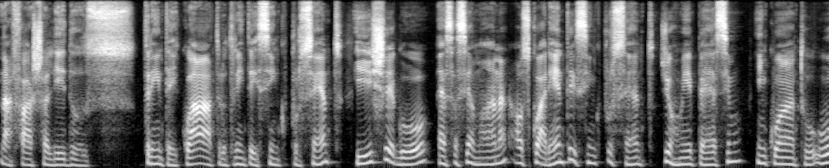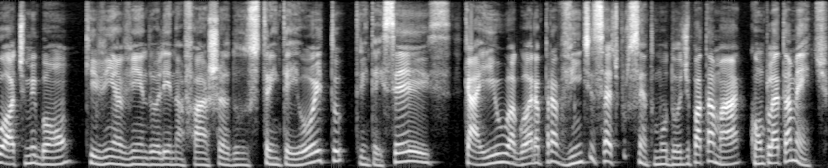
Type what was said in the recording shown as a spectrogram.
na faixa ali dos 34%, 35% e chegou essa semana aos 45% de ruim e péssimo, enquanto o ótimo e bom, que vinha vindo ali na faixa dos 38%, 36%, caiu agora para 27%, mudou de patamar completamente.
